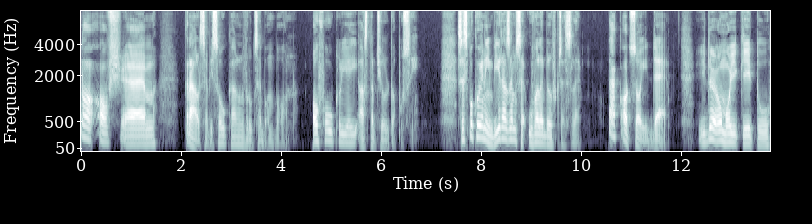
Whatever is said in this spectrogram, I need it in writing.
No ovšem. Král se vysoukal v ruce bonbon. Ofoukl jej a strčil do pusy. Se spokojeným výrazem se uvelebil v křesle. Tak o co jde? Jde o moji kytu,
